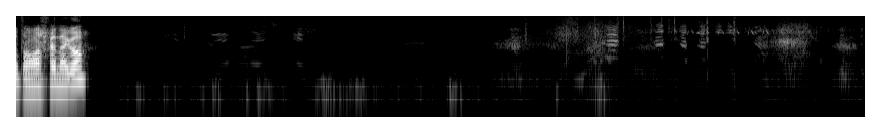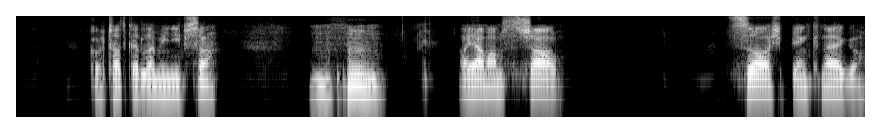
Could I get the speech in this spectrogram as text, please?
Co to masz fajnego? Kolczatka dla mini psa. Mhm. A ja mam strzał. Coś pięknego.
